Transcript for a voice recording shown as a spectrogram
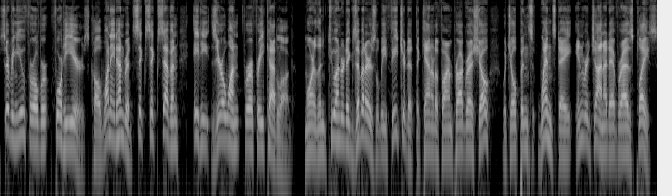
serving you for over 40 years. Call 1 800 667 8001 for a free catalog. More than 200 exhibitors will be featured at the Canada Farm Progress Show, which opens Wednesday in Regina at Evraz Place.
